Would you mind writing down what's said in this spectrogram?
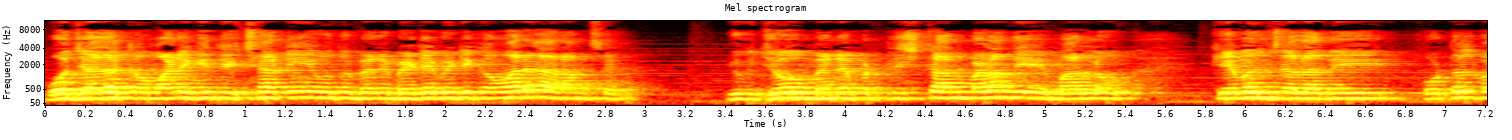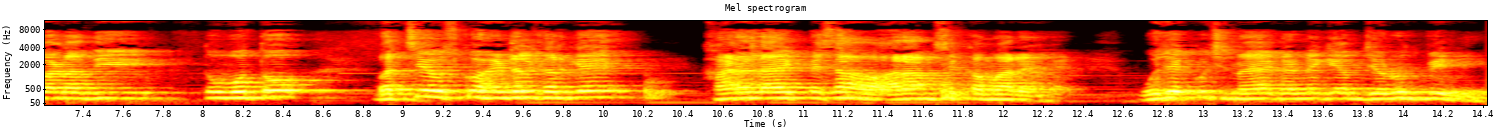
बहुत ज़्यादा कमाने की तो इच्छा नहीं है, वो तो मेरे बेटे बेटी कमा रहे हैं आराम से। क्योंकि जो मैंने प्रतिष्ठान बना दिए, मान लो, केबल चला दी, होटल बना दी तो वो तो बच्चे उसको हैंडल करके खाने लायक पैसा आराम से कमा रहे हैं। मुझे कुछ नया करने की अब ज़रूरत भी नहीं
